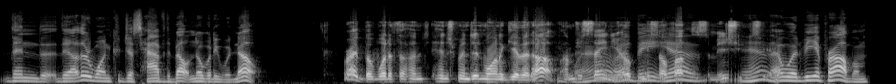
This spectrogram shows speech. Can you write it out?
then the the other one could just have the belt. Nobody would know. Right, but what if the hun- henchman didn't want to give it up? I'm just Well, saying, you open be- yourself yeah, up to some issues. Yeah, here. that would be a problem.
